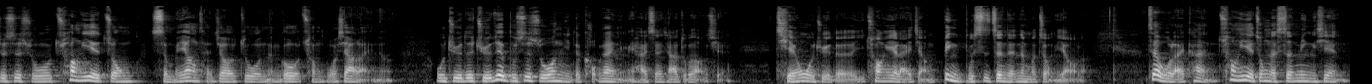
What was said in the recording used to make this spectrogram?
就是说创业中什么样才叫做能够存活下来呢？我觉得绝对不是说你的口袋里面还剩下多少钱，钱我觉得以创业来讲，并不是真的那么重要了。在我来看，创业中的生命线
